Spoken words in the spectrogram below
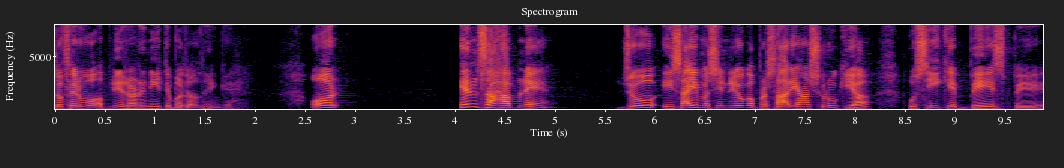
तो फिर वो अपनी रणनीति बदल देंगे। और इन साहब ने जो ईसाई मशीनरियों का प्रसार यहाँ शुरू किया, उसी के बेस पे,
